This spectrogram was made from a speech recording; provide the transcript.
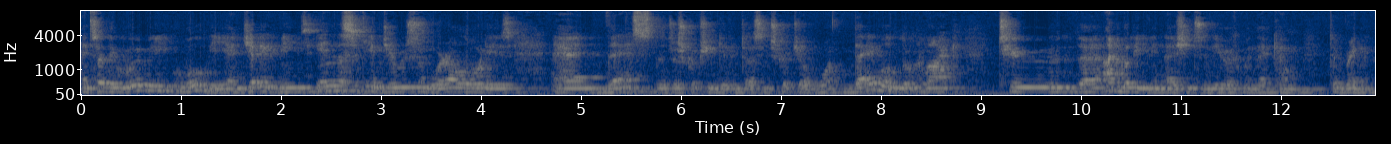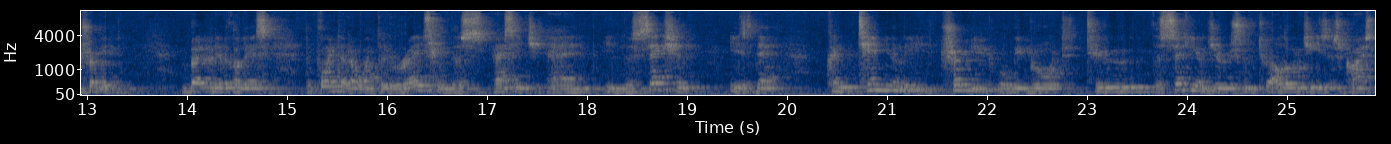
And so there will be, will be angelic beings in the city of Jerusalem where our Lord is, and that's the description given to us in Scripture of what they will look like to the unbelieving nations in the earth when they come to bring tribute. But nevertheless, the point that I wanted to raise from this passage and in this section is that continually tribute will be brought to the city of Jerusalem, to our Lord Jesus Christ,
